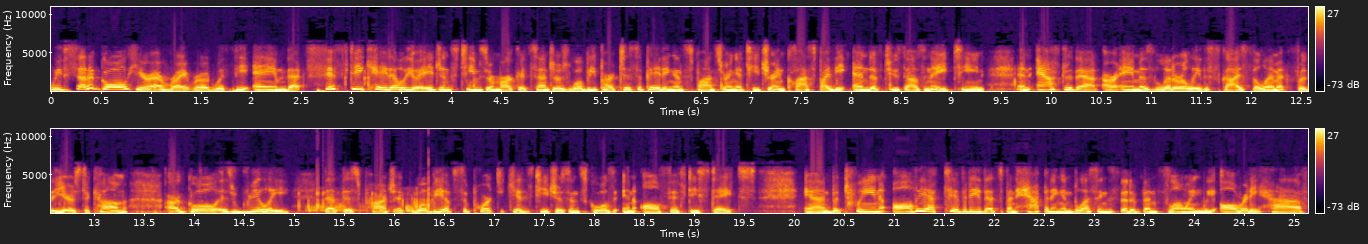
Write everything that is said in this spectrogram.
We've set a goal here at Right Road with the aim that 50 KW agents, teams, or market centers will be participating and sponsoring a teacher in class by the end of 2018. And after that, our aim is literally the sky's the limit for the years to come. Our goal is really that this project will be of support to kids, teachers, and schools in all 50 states. And between all the activity that's been happening and blessings that have been flowing, we already have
